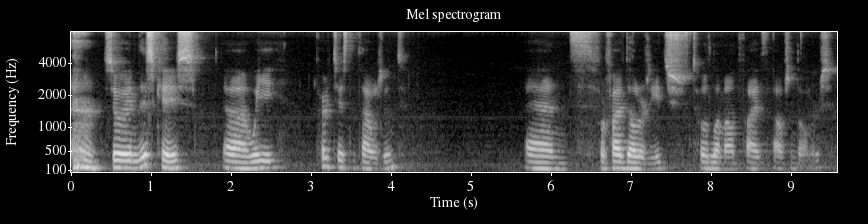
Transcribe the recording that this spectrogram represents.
so in this case, uh, we purchased a thousand and for five dollars each, total amount five thousand dollars.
